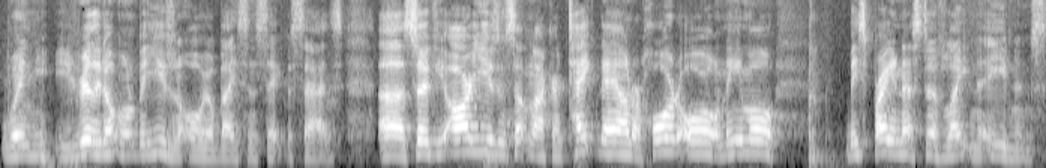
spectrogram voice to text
when you, really don't want to be using oil-based insecticides. Uh, so if you are using something like our takedown or horde oil, Nemo, be spraying that stuff late in the evenings.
